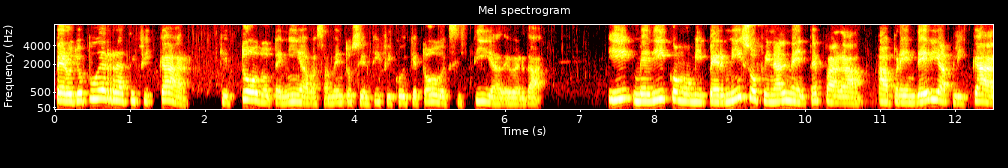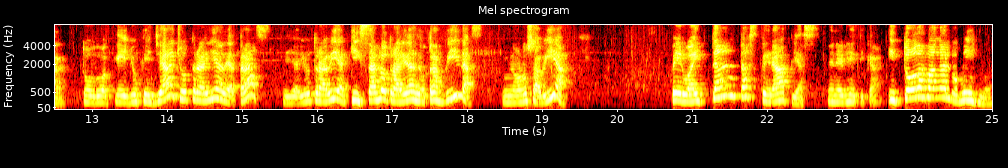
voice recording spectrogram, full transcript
Pero yo pude ratificar que todo tenía basamento científico y que todo existía de verdad. Y me di como mi permiso finalmente para aprender y aplicar todo aquello que ya yo traía de atrás, que ya yo traía, quizás lo traía de otras vidas y no lo sabía. Pero hay tantas terapias energéticas y todas van a lo mismo,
